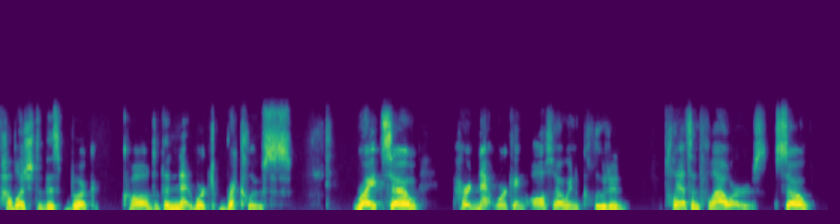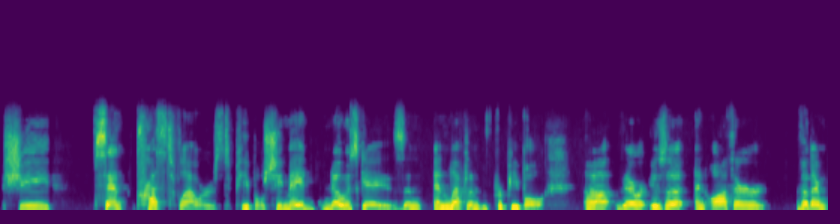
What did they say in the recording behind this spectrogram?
published this book called The Networked Recluse. Right. So her networking also included plants and flowers. So she sent pressed flowers to people. She made nosegays and, and left them for people. Uh, there is a an author that I'm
